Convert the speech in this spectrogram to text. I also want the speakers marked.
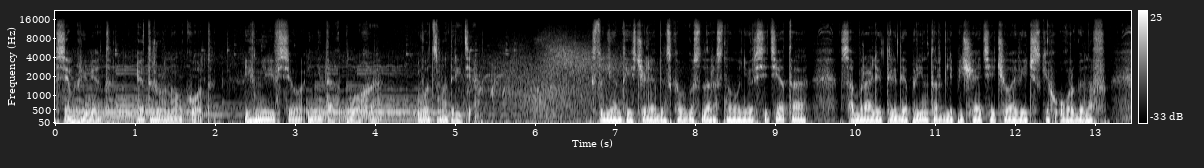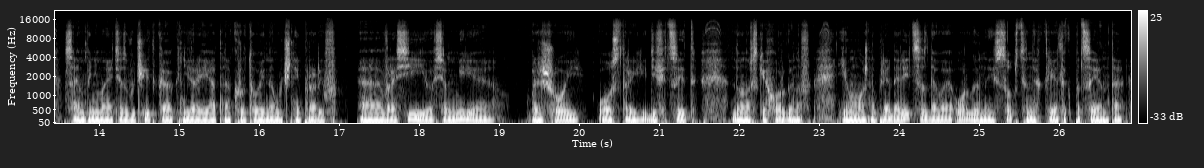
Speaker 1: Всем привет! Это журнал Код. И в мире все не так плохо. Вот смотрите. Студенты из Челябинского государственного университета собрали 3D-принтер для печати человеческих органов. Сами понимаете, звучит как невероятно крутой научный прорыв. А в России и во всем мире большой острый дефицит донорских органов. Его можно преодолеть, создавая органы из собственных клеток пациента.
